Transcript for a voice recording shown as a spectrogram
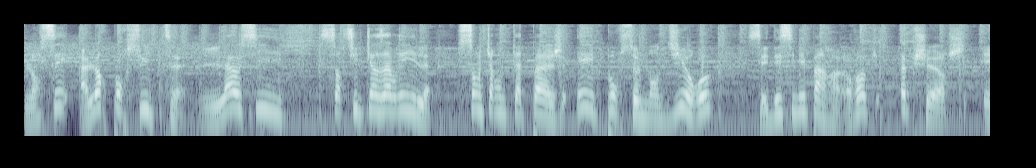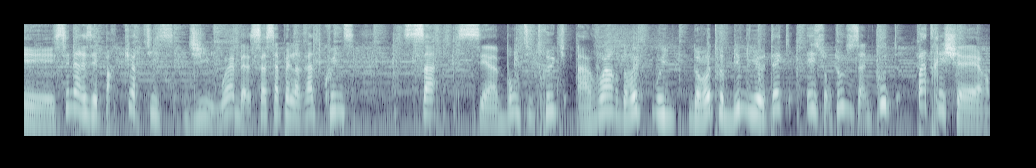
lancée à leur poursuite? Là aussi, sorti le 15 avril, 144 pages et pour seulement 10 euros. C'est dessiné par Rock Upchurch et scénarisé par Curtis G. Webb. Ça s'appelle Rat Queens. Ça, c'est un bon petit truc à avoir dans votre, dans votre bibliothèque et surtout, ça ne coûte pas très cher.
